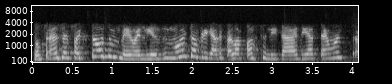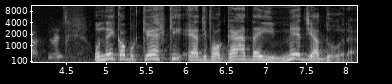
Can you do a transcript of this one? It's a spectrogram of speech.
O prazer foi todo meu, Elias. Muito obrigada pela oportunidade e até umas próximas. O Neika Albuquerque é advogada e mediadora.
